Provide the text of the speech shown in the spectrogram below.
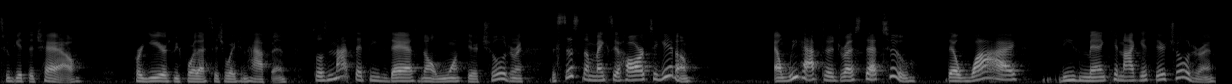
to get the child for years before that situation happened. So it's not that these dads don't want their children, the system makes it hard to get them. And we have to address that too. That why these men cannot get their children.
